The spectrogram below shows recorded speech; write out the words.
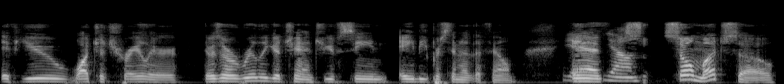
if you watch a trailer, there's a really good chance you've seen 80% of the film. And Yeah. so, so much so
